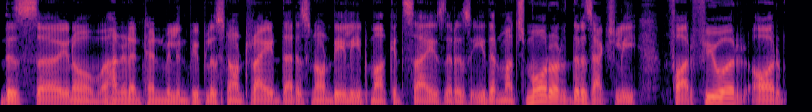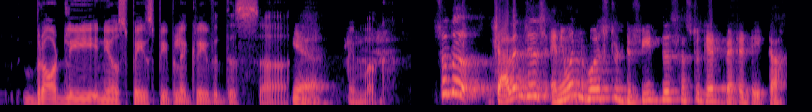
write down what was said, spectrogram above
this uh, you know 110 million people is not right. That is not the elite market size. There is either much more or there is actually far fewer. Or broadly in your space, people agree with this uh, yeah. framework. So the challenge is anyone who has to defeat this has to get better data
